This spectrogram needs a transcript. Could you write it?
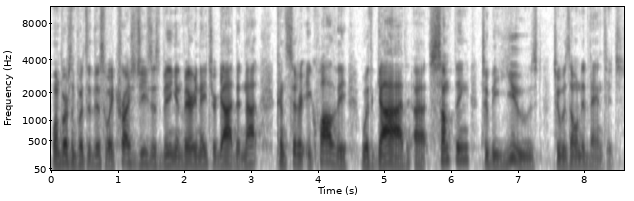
One person puts it this way Christ Jesus, being in very nature God, did not consider equality with God uh, something to be used to his own advantage.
